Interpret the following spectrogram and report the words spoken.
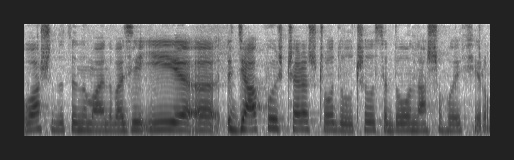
вашу дитину маю на увазі. І дякую ще раз, що долучилися до нашого ефіру.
